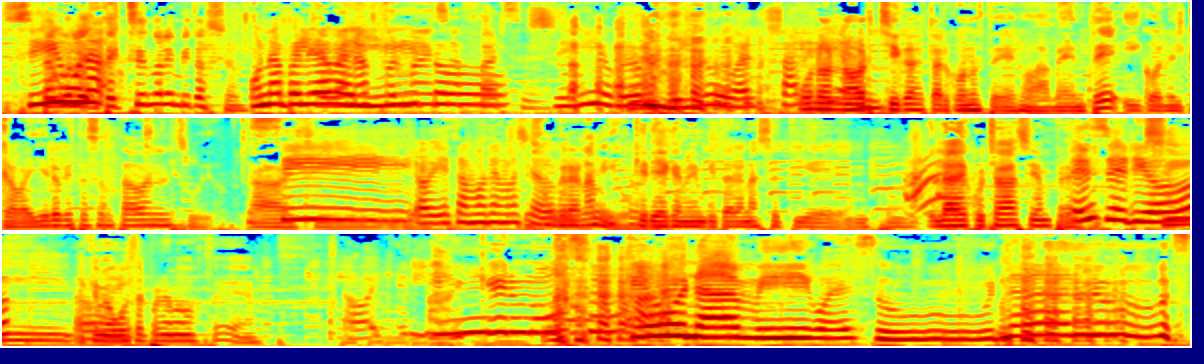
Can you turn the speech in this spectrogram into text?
Sí, una, te extiendo la invitación. una pelea gallito. forma de zafarse. Sí, yo creo vivo igual sale Un honor, bien. chicas, estar con ustedes nuevamente y con el caballero que está sentado en el estudio. Ay, Sí, hoy estamos demasiado. Es un gran contentos. amigo. Quería que me invitaran hace tiempo. Las escuchaba siempre. ¿En serio? Sí, es que Ay. me gusta el programa de ustedes. Ay, qué lindo. qué hermoso. que un amigo es una luz.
